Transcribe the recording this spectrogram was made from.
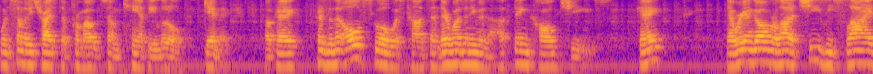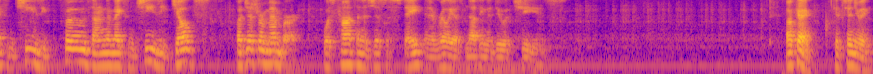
when somebody tries to promote some campy little gimmick, okay? Because in the old school Wisconsin, there wasn't even a thing called cheese, okay? Now we're gonna go over a lot of cheesy slides and cheesy foods, and I'm gonna make some cheesy jokes. But just remember, Wisconsin is just a state, and it really has nothing to do with cheese. Okay, continuing.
